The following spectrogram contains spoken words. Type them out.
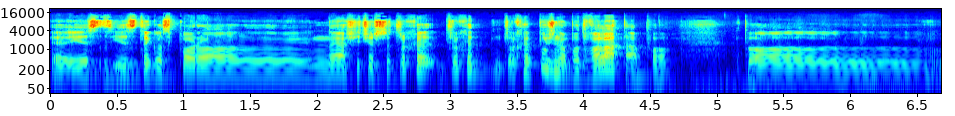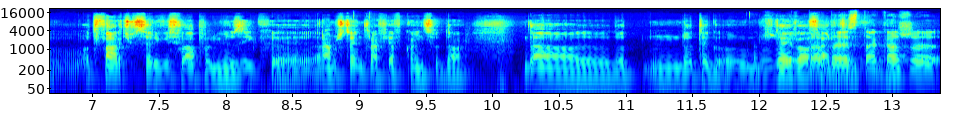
E, jest, mhm. jest tego sporo. No ja się cieszę. Trochę, trochę, trochę późno, bo dwa lata po, po otwarciu serwisu Apple Music e, Rammstein trafia w końcu do, do, do, do, tego, znaczy, do jego oferty. jest taka, że,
